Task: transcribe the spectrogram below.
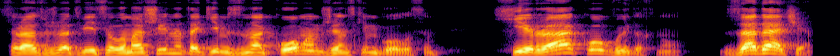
сразу же ответила машина таким знакомым женским голосом. Хирако выдохнул. Задача.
